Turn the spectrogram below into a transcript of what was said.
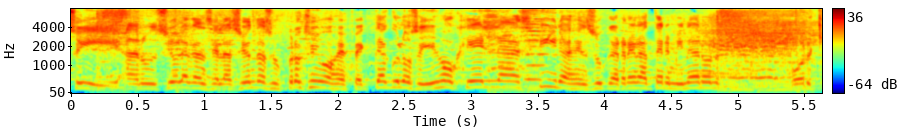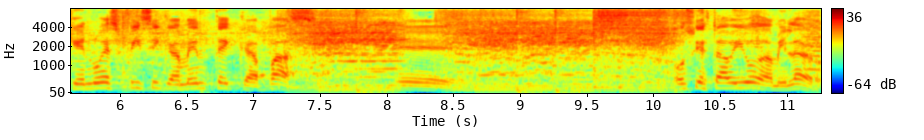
Ozzy anunció la cancelación de sus próximos espectáculos y dijo que las giras en su carrera terminaron porque no es físicamente capaz. Eh, Ozzy está vivo de milagro.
